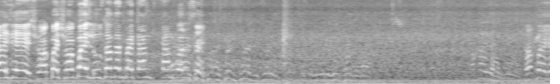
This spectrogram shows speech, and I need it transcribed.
এই যে শোক ভাই শোক ভাই লুজা দেন ভাই কাম কাম করেছে। ভাই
